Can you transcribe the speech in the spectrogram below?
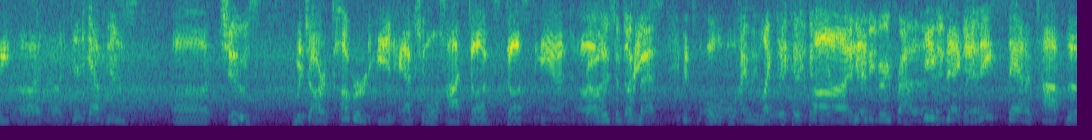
we uh, uh, did have his uh, shoes, which are covered in actual hot dogs, dust, and uh, Probably some duck grease. It's oh, oh highly likely. Uh, so you're gonna be very proud of that. Exactly, and they sat atop the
